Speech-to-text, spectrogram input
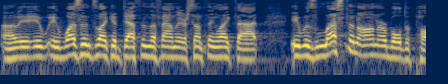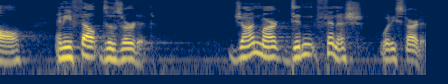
Uh, it, it wasn't like a death in the family or something like that it was less than honorable to Paul, and he felt deserted. John Mark didn't finish what he started.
